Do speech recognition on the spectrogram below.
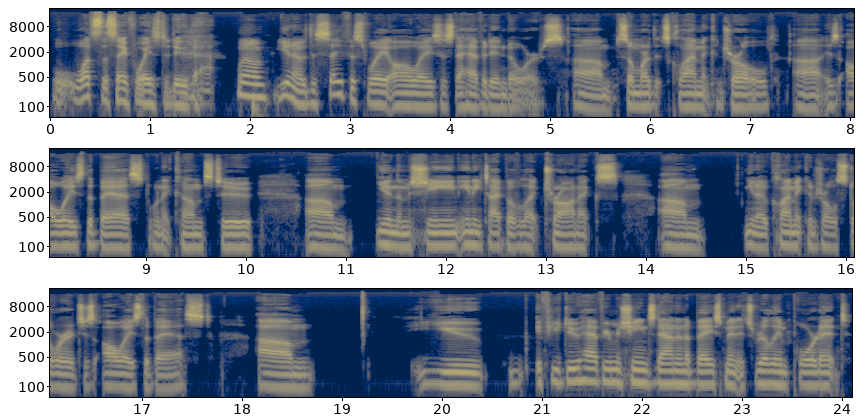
What's the safe ways to do that? Well, you know, the safest way always is to have it indoors. Um, somewhere that's climate controlled uh, is always the best when it comes to um, you know the machine, any type of electronics. Um, you know, climate control storage is always the best. Um, you, if you do have your machines down in a basement, it's really important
